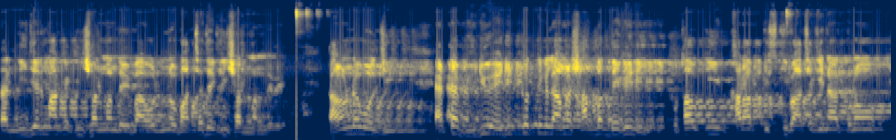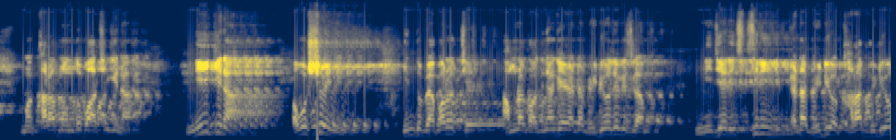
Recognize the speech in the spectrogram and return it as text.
তার নিজের মাকে কি সম্মান দেবে বা অন্য বাচ্চাদের কি সম্মান দেবে? কারণটা বলছি, একটা ভিডিও এডিট করতে গেলে আমরা সাতবার দেখে নিই, কোথাও কি খারাপ স্কিপ আছে কিনা, কোনো খারাপ মন্তব্য আছে কিনা, নিই কিনা? অবশ্যই নিই। কিন্তু ব্যাপার হচ্ছে, আমরা কদিন আগে একটা ভিডিও দেখেছিলাম, নিজের স্ত্রীর একটা ভিডিও খারাপ ভিডিও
